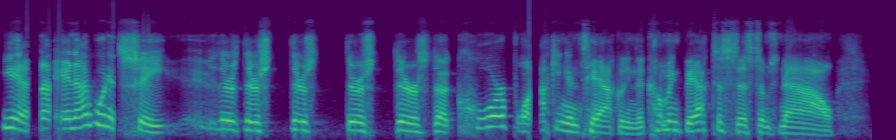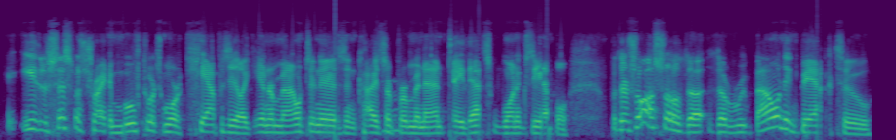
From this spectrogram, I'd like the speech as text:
Yeah, and I wouldn't say there's there's there's there's there's the core blocking and tackling, the coming back to systems now. Either systems trying to move towards more capacity, like Intermountain is and Kaiser mm-hmm. Permanente. That's one example. But there's also the the rebounding back to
